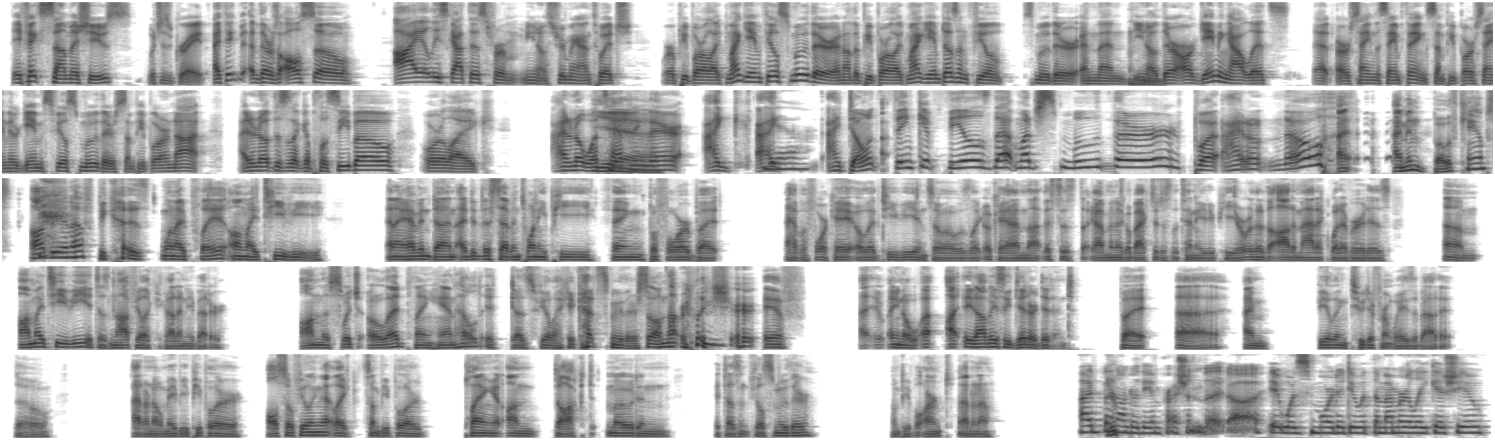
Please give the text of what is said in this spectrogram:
they fixed some issues, which is great. I think there's also I at least got this from, you know, streaming on Twitch where people are like, "My game feels smoother," and other people are like, "My game doesn't feel smoother." And then, you know, Mhm. there are gaming outlets that are saying the same thing. Some people are saying their games feel smoother, some people are not. I don't know if this is like a placebo or like I don't know what's Yeah. happening there. I I yeah. I don't think it feels that much smoother, but I don't know. I, I'm in both camps, oddly enough, because when I play it on my TV, and I haven't done, I did the 720p thing before, but I have a 4K OLED TV, and so I was like, okay, I'm not. This is. I'm gonna go back to just the 1080p or whether the automatic, whatever it is. Um, on my TV, it does not feel like it got any better. On the Switch OLED playing handheld, it does feel like it got smoother. So I'm not really Hmm. sure if, you know, I- it obviously did or didn't, but uh, I'm feeling two different ways about it. So I don't know. Maybe people are also feeling that. Like some people are playing it on docked mode and it doesn't feel smoother. Some people aren't. I don't know. I'd been You're- under the impression that uh, it was more to do with the memory leak issue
